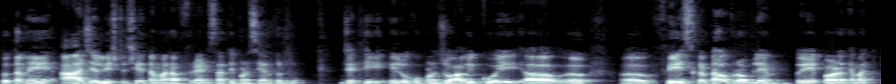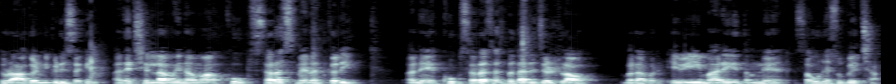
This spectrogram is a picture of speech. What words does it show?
તો તમે આ જે લિસ્ટ છે, તમારા ફ્રેન્ડ સાથે પણ શેર કરજો. જેથી એ લોકો પણ જો આવી કોઈ ફેસ કરતા હોય પ્રોબ્લેમ તો એ પણ એમાંથી થોડા આગળ નીકળી શકે. અને છેલ્લા મહિનામાં ખૂબ સરસ મહેનત કરી અને ખૂબ સરસ જ બધા રિઝલ્ટ લાવો. બરાબર? એવી મારી તમને સૌને શુભેચ્છા.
